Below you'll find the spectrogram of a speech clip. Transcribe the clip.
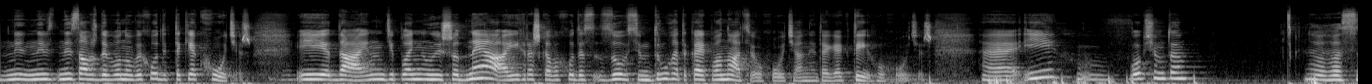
Не, не, не завжди воно виходить так, як хочеш. І да, іноді плануєш одне, а іграшка виходить зовсім друга, така, як вона цього хоче, а не так, як ти його хочеш. І, в общем-то, Ну, у вас,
